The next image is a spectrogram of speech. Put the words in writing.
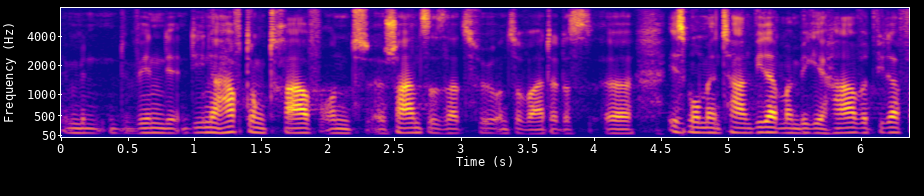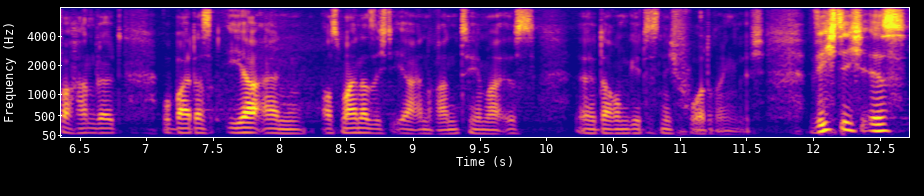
wen die eine Haftung traf und äh, Schadensersatzhöhe und so weiter. Das äh, ist momentan wieder beim BGH, wird wieder verhandelt, wobei das eher ein, aus meiner Sicht eher ein Randthema ist. Darum geht es nicht vordringlich. Wichtig ist,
